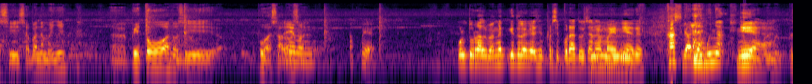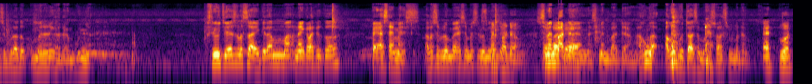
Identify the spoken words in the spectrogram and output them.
si siapa namanya? Eh, Beto atau si Boas Soalnya Salosa. emang apa ya kultural banget gitu loh gak sih Persipura tuh cara mainnya tuh. Khas gak ada yang punya. Iya. Persipura tuh pemainannya gak ada yang punya. Sriwijaya selesai kita naik lagi ke PSMS atau sebelum PSMS sebelumnya Semen ada? Padang. Semen Padang. Semen Padang. Aku nggak aku buta sama soal Semen Padang. Edward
